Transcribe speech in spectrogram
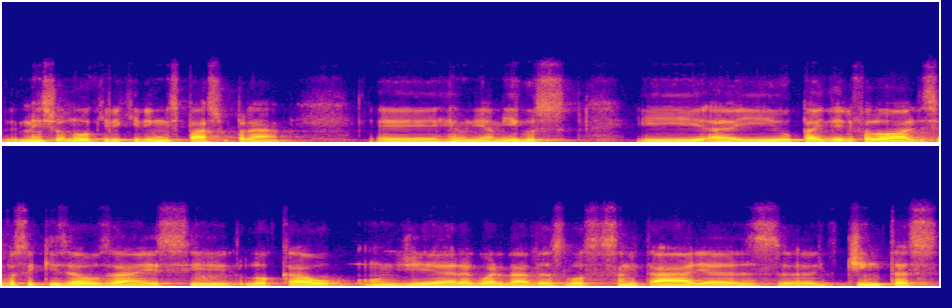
mencionou que ele queria um espaço para é, reunir amigos e aí o pai dele falou: olha, se você quiser usar esse local onde era guardadas louças sanitárias, eh, tintas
